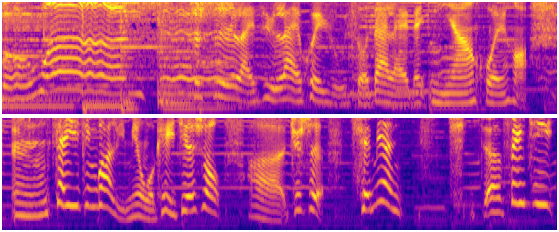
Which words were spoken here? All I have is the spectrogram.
无完世。这是来自于赖慧茹所带来的阴阳灰哈，嗯，在易经卦里面，我可以接受，呃，就是前面呃飞机。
